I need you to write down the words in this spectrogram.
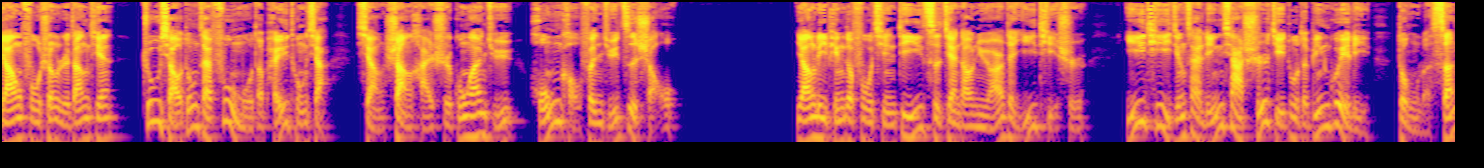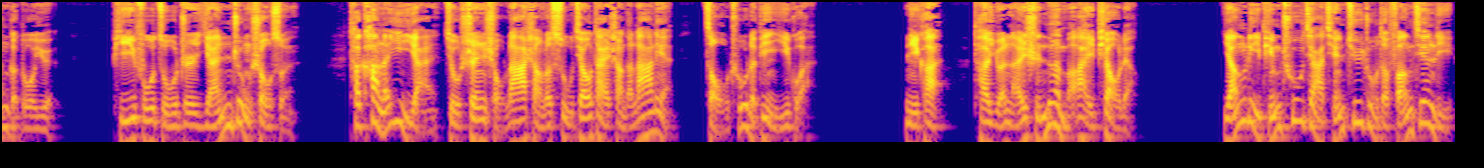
杨父生日当天，朱晓东在父母的陪同下向上海市公安局虹口分局自首。杨丽萍的父亲第一次见到女儿的遗体时，遗体已经在零下十几度的冰柜里冻了三个多月，皮肤组织严重受损。他看了一眼，就伸手拉上了塑胶袋上的拉链。走出了殡仪馆，你看，她原来是那么爱漂亮。杨丽萍出嫁前居住的房间里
